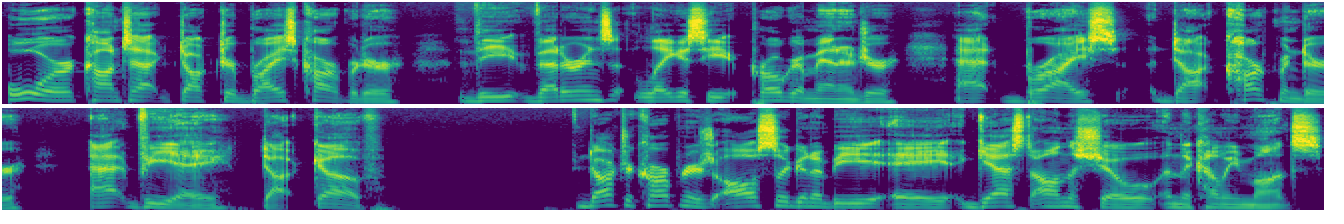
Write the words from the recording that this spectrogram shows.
or contact Dr. Bryce Carpenter, the Veterans Legacy Program Manager, at bryce.carpenter at va.gov. Dr. Carpenter is also going to be a guest on the show in the coming months,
